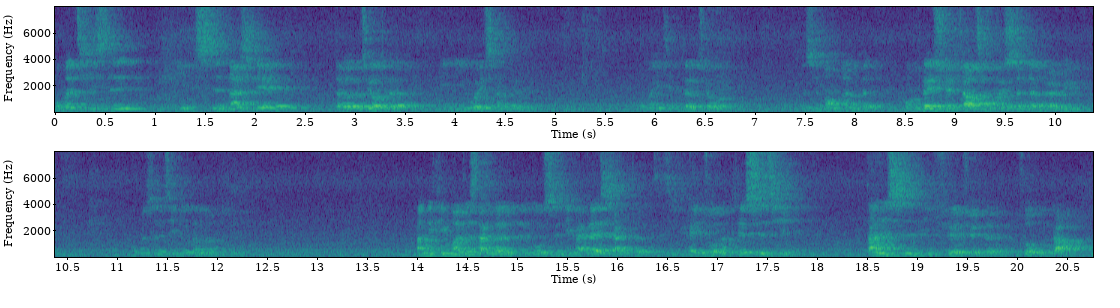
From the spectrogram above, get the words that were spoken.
我们其实也是那些得救的围城的人。我们已经得救了，可是蒙恩的。我们被选召成为神的儿女，我们是基督的门徒。当你听完这三个人的故事，你还在想着自己可以做哪些事情，但是你却觉得做不到，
